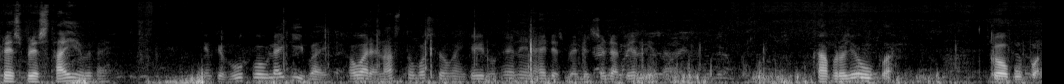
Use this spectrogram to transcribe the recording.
ફ્રેશ ફ્રેશ થાય છે બધા. કેમ કે ભૂખ બહુ લાગી ભાઈ. સવારે નાસ્તો બસ્તો કઈ કર્યો છે નહીં નાઇડેસ બેડેસ સજા પહેરી લીધા ખાપરો જો ઉપર. ટોપ ઉપર.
